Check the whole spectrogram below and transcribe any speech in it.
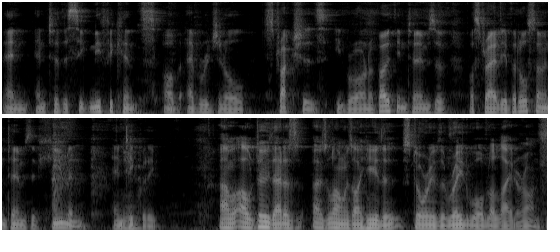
and, and to the significance of Aboriginal structures in Brewarrina, both in terms of Australia but also in terms of human antiquity. Yeah. Um, I'll do that as as long as I hear the story of the reed warbler later on.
